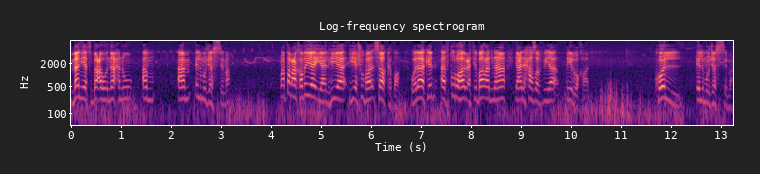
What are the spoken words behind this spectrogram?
من يتبعه نحن أم أم المجسمة. وطبعا قضية يعني هي هي شبهة ساقطة ولكن أذكرها باعتبار أنها يعني حصل فيها قيل وقال. كل المجسمة.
